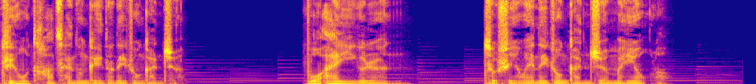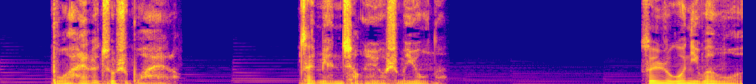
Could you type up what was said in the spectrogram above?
只有他才能给的那种感觉。不爱一个人，就是因为那种感觉没有了。不爱了，就是不爱了。再勉强又有什么用呢？所以，如果你问我，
